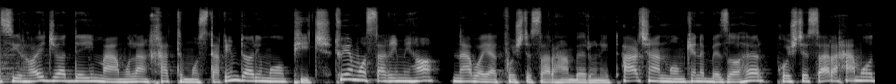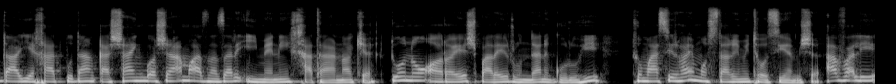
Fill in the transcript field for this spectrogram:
مسیرهای جاده ای معمولا خط مستقیم داریم و پیچ. توی مستقیمی ها نباید پشت سر هم برونید. هرچند ممکنه به ظاهر پشت سر هم و در یه خط بودن قشنگ باشه اما از نظر ایمنی خطرناکه. دو نوع آرایش برای روندن گروهی تو مسیرهای مستقیمی توصیه میشه. اولی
